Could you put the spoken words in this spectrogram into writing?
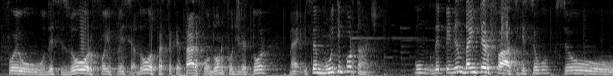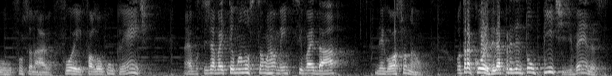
Foi o decisor, foi o influenciador, foi a secretária, foi o dono, foi o diretor, né? Isso é muito importante. Com, dependendo da interface que seu, seu funcionário foi, falou com o cliente, né? você já vai ter uma noção realmente se vai dar negócio ou não. Outra coisa, ele apresentou o pitch de vendas,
